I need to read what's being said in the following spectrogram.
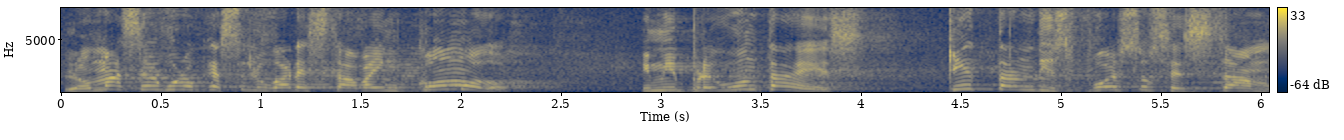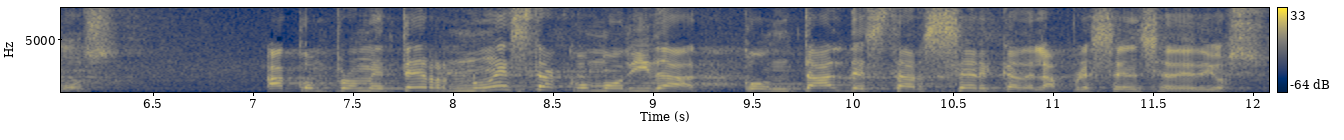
Lo más seguro que ese lugar estaba incómodo. Y mi pregunta es, ¿qué tan dispuestos estamos a comprometer nuestra comodidad con tal de estar cerca de la presencia de Dios?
